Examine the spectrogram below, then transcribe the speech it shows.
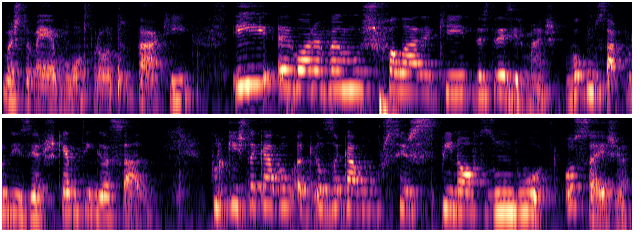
mas também é bom, pronto, está aqui. E agora vamos falar aqui das Três Irmãs. Vou começar por dizer-vos que é muito engraçado, porque isto acaba, eles acabam por ser spin-offs um do outro. Ou seja,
